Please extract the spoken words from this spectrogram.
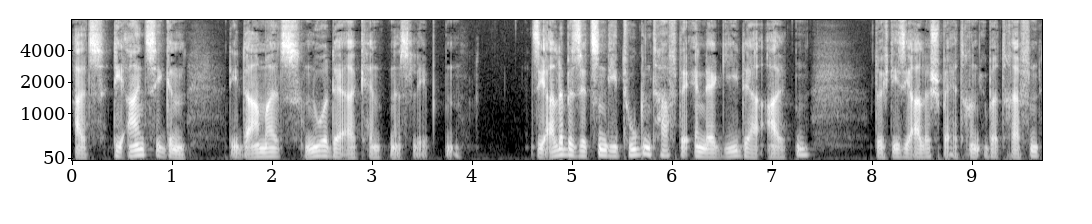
als die einzigen, die damals nur der Erkenntnis lebten. Sie alle besitzen die tugendhafte Energie der Alten, durch die sie alle späteren übertreffen,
